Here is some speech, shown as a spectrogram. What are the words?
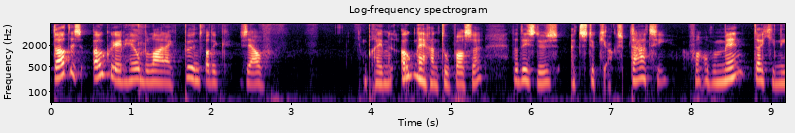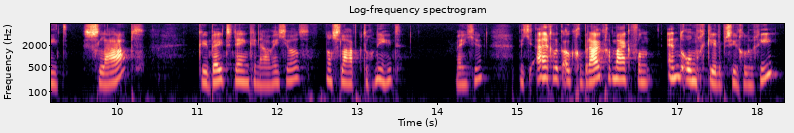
dat is ook weer een heel belangrijk punt wat ik zelf op een gegeven moment ook mee gaan toepassen. Dat is dus het stukje acceptatie. Van op het moment dat je niet slaapt, kun je beter denken, nou weet je wat, dan slaap ik toch niet. Weet je? Dat je eigenlijk ook gebruik gaat maken van en de omgekeerde psychologie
